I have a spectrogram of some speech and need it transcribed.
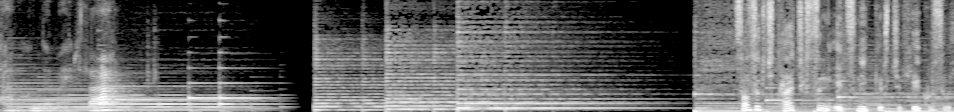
Та бүхэндээ баярлалаа. Сонсогч таач гисэн эзнийг гэрчлэхийг хүсвэл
